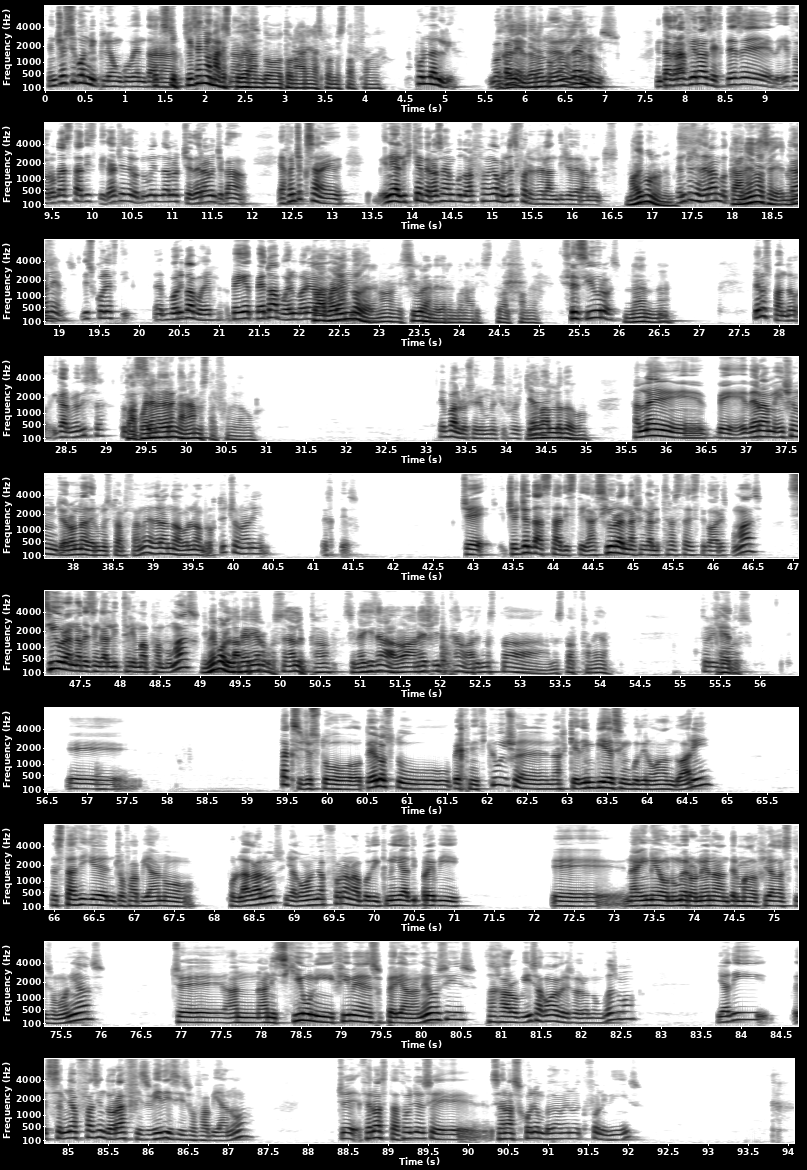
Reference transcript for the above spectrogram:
Εν και σηκώνει πλέον κουβέντα Εντάξει, και ποιες είναι οι ομάδες να που πεις. δέραν το- τον Άρη, ας πούμε, μες στο ΑΦΑ. πολλά λίγες. Μα Ε, κανένα. ε, δεν είναι Ε, νο- Δεν δεν- νομίζω. Είναι τα γράφει ένας εχθές, ε, θωρώ τα στατιστικά και ρωτούμε τα άλλο και δέραμε και κάναμε. Ε, αφού είναι και ξανά, ε, είναι η αλήθεια περάσαμε από το ΑΜΕΓΑ πολλές φορές ρελαντί και δέραμε τους. Μα όχι μόνο εμείς. Δεν τους εδέραμε ποτέ. Κανένας, ε, νομίζω- Κανένας. Δυσκολεύτηκε. Ε, Μπορεί το Αποέλ. Πέ πέ το Αποέλ μπορεί Το να... Αποέλ δεν το δέρε, νο, σίγουρα είναι δέρε τον Άρης στο ΑΦΑ. Είσαι σίγουρος; Ναι, ναι. Τέλος πάντων, η Καρμιώτισσα. Το Αποέλ δεν δέρε κανένας μες στο ΑΦΑ ακόμα. Έβαλω χέρι μου μες στη Δεν φωτιά. βάλω το εγώ. Αλλά ε, ε, δέραμε, είχε καιρό να δέρουμε στο αλφαμέ, δέραμε τον Απόλλωνα προχτές και ο Άρη εχθές. Και, και, και τα στατιστικά, σίγουρα να έχουν καλύτερα στατιστικά όρις που μας, σίγουρα να παίζουν καλύτερη μάπα που μας. Είμαι πολλά περίεργος, ένα λεπτό. Συνέχισε να δω αν έχει ήταν ο Άρης μες στα, μες στα αλφαμέα. Το λοιπόν. Φέτος. Ε, εντάξει, και στο τέλος του παιχνιδιού είχε αρκετή πίεση από την ομάδα του Άρη. Στάθηκε και ο Φαπιάνο πολλά καλός για ακόμα μια φορά να αποδεικνύει γιατί πρέπει ε, να είναι ο νούμερο ένα τερματοφύλακας της Ομόνιας και αν, αν ισχύουν οι φήμες περί ανανέωσης θα χαροποιήσει ακόμα περισσότερο τον κόσμο γιατί σε μια φάση τώρα αφισβήτησης ο Φαπιάνο και θέλω να σταθώ και σε, σε ένα σχόλιο που έκαμε ο εκφωνητής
